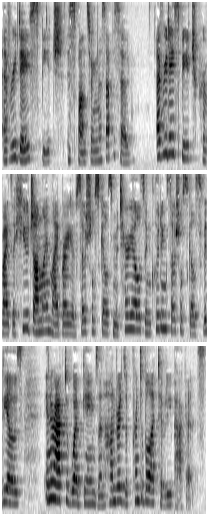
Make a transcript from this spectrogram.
Everyday Speech is sponsoring this episode. Everyday Speech provides a huge online library of social skills materials, including social skills videos, interactive web games, and hundreds of printable activity packets.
